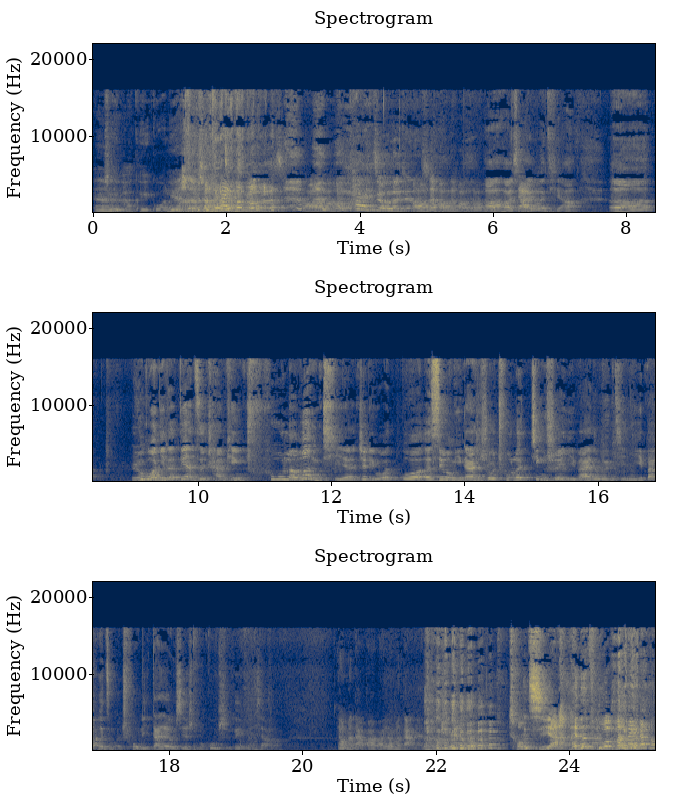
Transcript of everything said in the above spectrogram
这一嗯，趴可以过了。原则上太久了，好了好了，太久了，真的。好的好的好的，好好好，下一个问题啊，呃，如果你的电子产品出了问题，这里我我 assume 应该是说出了进水以外的问题，你一般会怎么处理？大家有些什么故事可以分享吗？要么打爸爸，要么打男同学，重启呀、还能怎么办呀？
